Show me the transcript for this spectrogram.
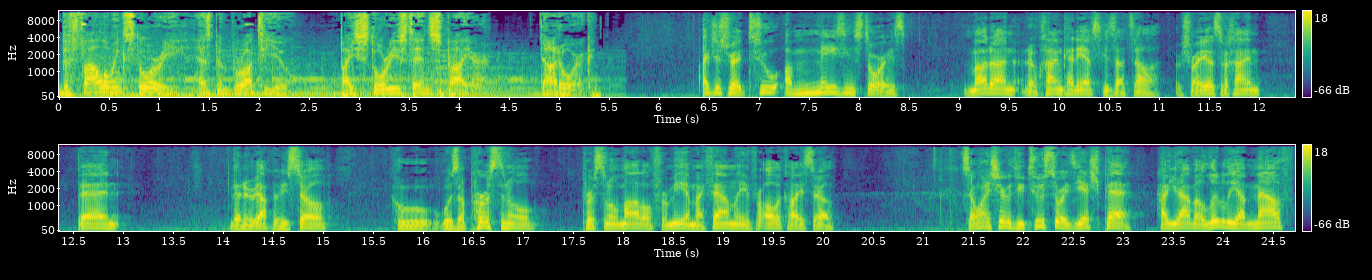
The following story has been brought to you by StoriesToInspire.org. I just read two amazing stories. Maran Rav Chaim Kanievsky Zatzal, Rav Shmai Yosef Chaim Ben Ben Rav Yaakov Yisrael, who was a personal personal model for me and my family and for all of Klal Yisrael. So I want to share with you two stories. Yesh Peh, how you have a, literally a mouth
